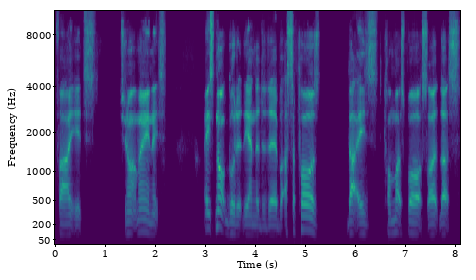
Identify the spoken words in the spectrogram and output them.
fight, it's do you know what I mean? It's it's not good at the end of the day. But I suppose that is combat sports. Like that's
